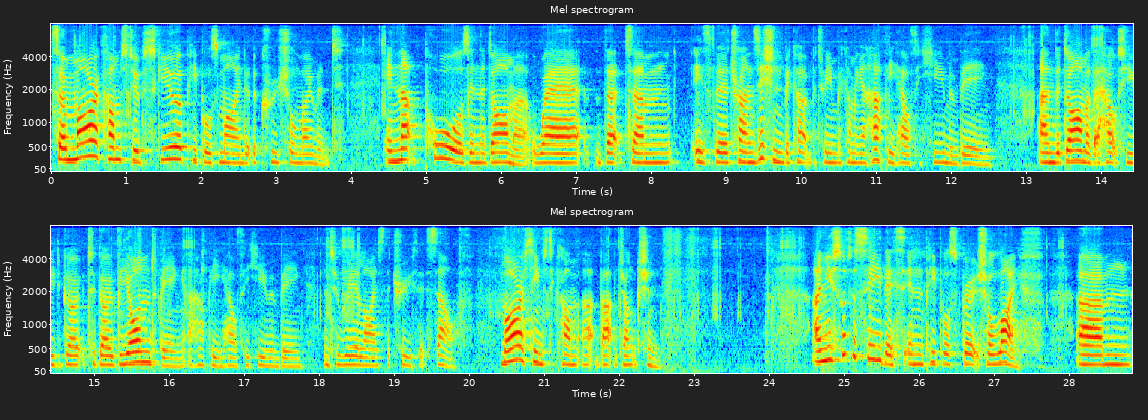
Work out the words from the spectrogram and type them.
So Mara comes to obscure people's mind at the crucial moment in that pause in the Dharma where that um, is the transition beca- between becoming a happy, healthy human being and the Dharma that helps you to go, to go beyond being a happy, healthy human being and to realize the truth itself. Mara seems to come at that junction. And you sort of see this in people's spiritual life. Um,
